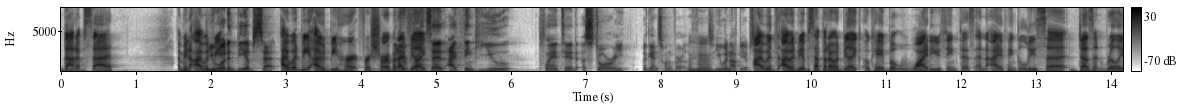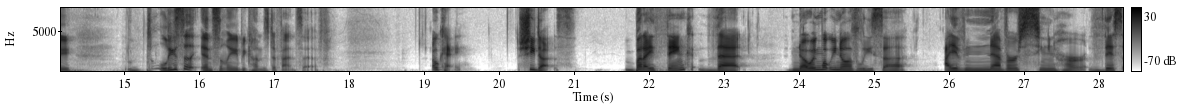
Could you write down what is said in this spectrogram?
that upset. I mean, I would You be, wouldn't be upset. I would be, I would be hurt for sure, but If I'd be friend like, said, "I think you planted a story against one of our other friends," you would not be upset. I would I would be upset, but I would be like, okay, but why do you think this? And I think Lisa doesn't really. Lisa instantly becomes defensive. okay she does but i think that knowing what we know of lisa i have never seen her this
